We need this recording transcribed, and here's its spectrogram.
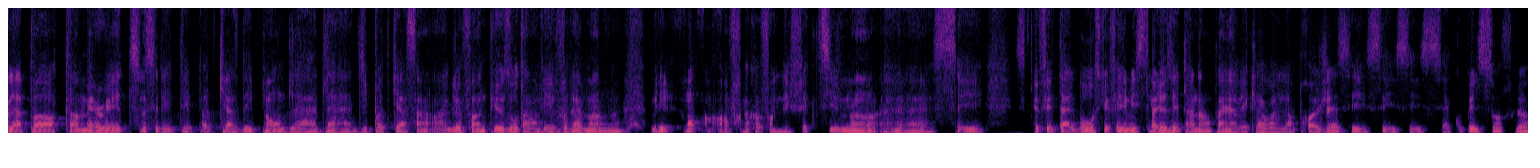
Laporte, Tom Merritt, ça, c'est des, des podcasts, des ponts de la, de la- du podcast en anglophone, puis eux autres en vivent vraiment. là. Mais en, en francophone, effectivement, euh, c'est ce que fait Talbot, ce que fait les Mystérieuses Étonnantes hein, avec leur, leur projet, c'est à couper le souffle. Là.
